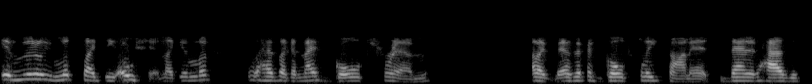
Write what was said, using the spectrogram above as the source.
it literally looks like the ocean. Like it looks has like a nice gold trim like as if it's gold flakes on it. Then it has this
